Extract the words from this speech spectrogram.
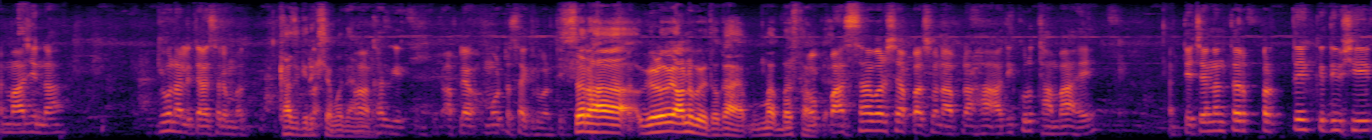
आणि माझींना घेऊन आले त्या आश्रमात. खाजगी रिक्षामध्ये हा खाजगी. आपल्या मोटरसायकलवरती. सर हा वेळोवेळी अनुभव येतो काय म- बस अहो, पाच सहा वर्षापासून आपला हा अधिकृत थांबा आहे. आणि त्याच्यानंतर प्रत्येक दिवशी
